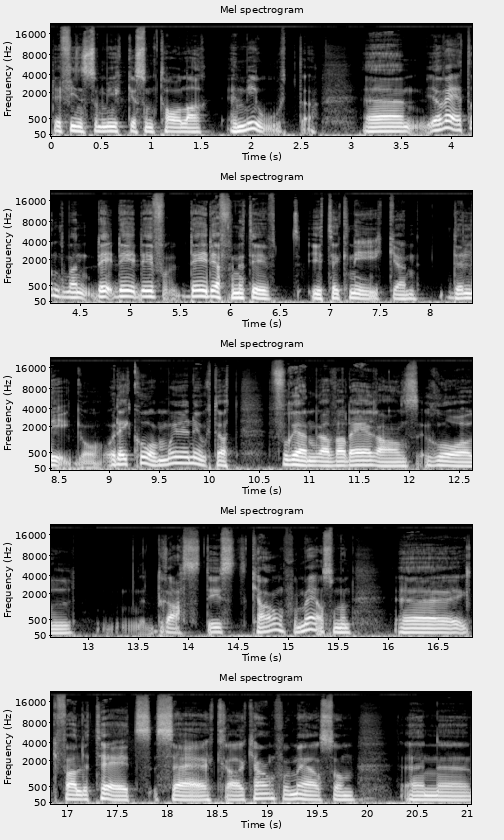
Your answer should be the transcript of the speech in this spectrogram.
det finns så mycket som talar emot det. Ehm, jag vet inte men det, det, det, det är definitivt i tekniken det ligger och det kommer ju nog till att förändra värderarens roll drastiskt, kanske mer som en eh, kvalitetssäkrare, kanske mer som en eh,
